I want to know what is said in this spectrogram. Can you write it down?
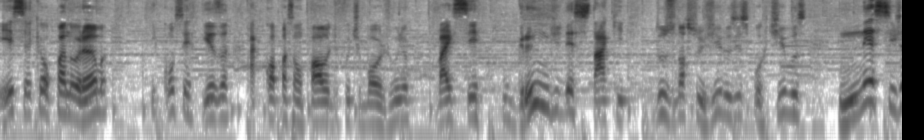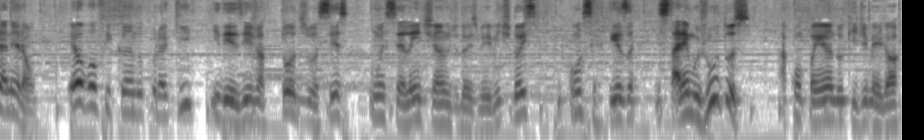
Esse aqui é o panorama e com certeza a Copa São Paulo de Futebol Júnior vai ser o grande destaque dos nossos giros esportivos nesse janeirão. Eu vou ficando por aqui e desejo a todos vocês um excelente ano de 2022 e com certeza estaremos juntos acompanhando o que de melhor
